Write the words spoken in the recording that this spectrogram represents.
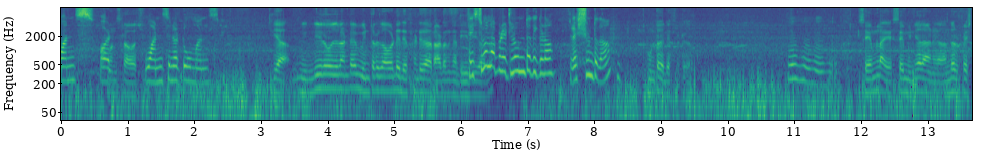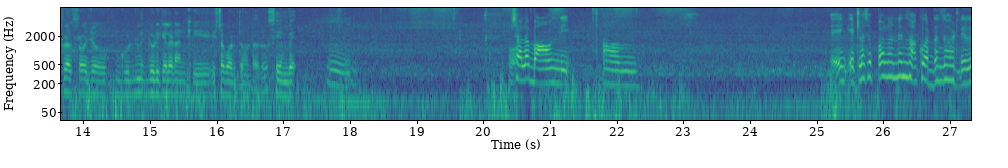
వన్స్ రావచ్చు. Once in two months ya ఇన్ని రోజులు అంటే వింటర్ కాబట్టి డెఫినెట్గా రావడానికి అంత ఫెస్టివల్ అప్పుడు ఎట్లా ఉంటుంది ఇక్కడ? రష్ ఉంటుందా? ఉంటుంది డెఫినెట్గా సేమ్ లా సేమ్ ఇండియా లానే అందరూ ఫెస్టివల్స్ రోజు గుడి గుడికి వెళ్ళడానికి ఇష్టపడుతూ ఉంటారు సేమ్ వే చాలా బాగుంది. Um, ఎట్లా చెప్పాలనేది నాకు అర్థం కావట్లేదు.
